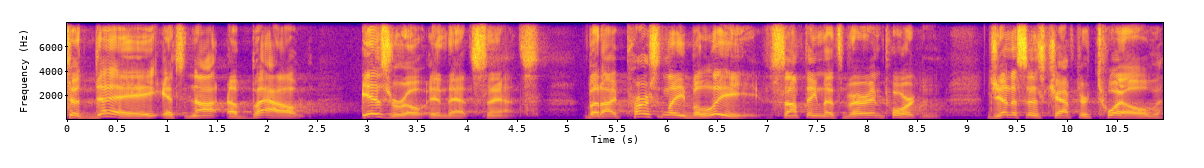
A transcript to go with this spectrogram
Today, it's not about Israel in that sense. But I personally believe something that's very important. Genesis chapter 12,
